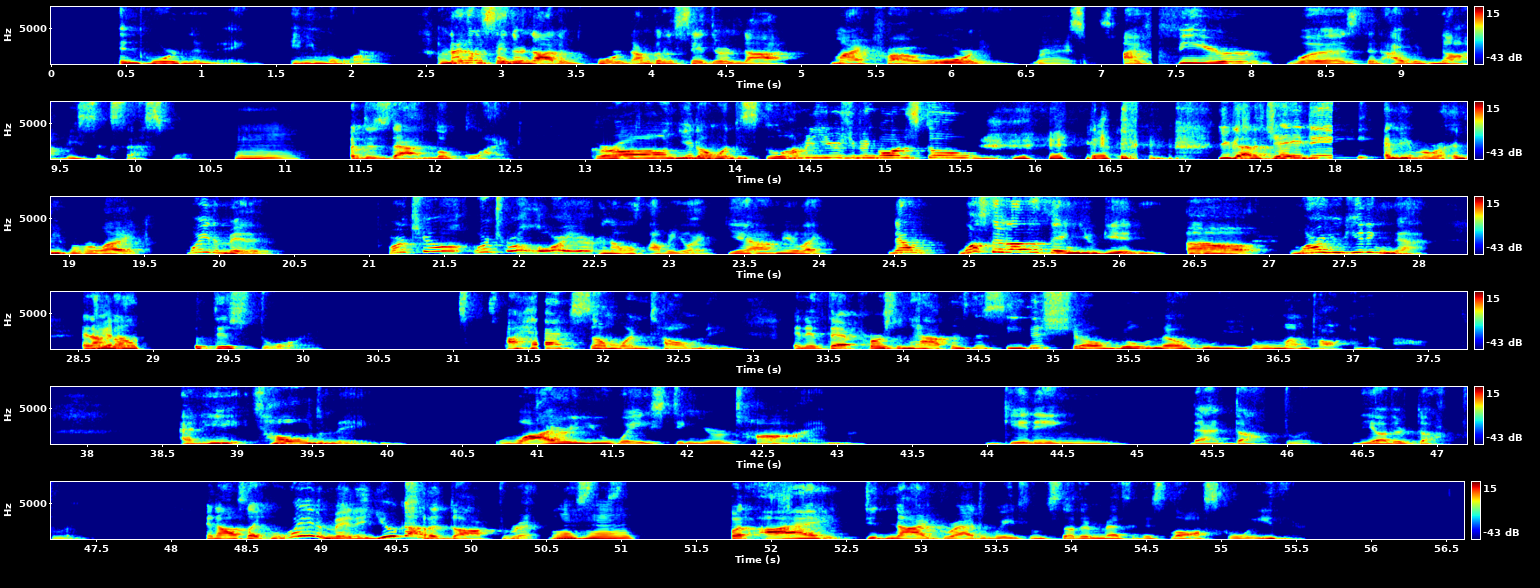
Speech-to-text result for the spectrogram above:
important to me anymore i'm not going to say they're not important i'm going to say they're not my priority right. so my fear was that i would not be successful Mm. what does that look like girl you don't went to school how many years you been going to school you got a JD, and people were, and people were like, "Wait a minute, weren't you weren't you a lawyer? And I was, I'll be like, yeah. And they're like, now what's that other thing you getting? Uh, why are you getting that? And I'm yeah. gonna put this story. I had someone tell me, and if that person happens to see this show, he'll know who he, whom I'm talking about. And he told me, why are you wasting your time getting that doctorate, the other doctorate? And I was like, well, wait a minute, you got a doctorate. Mm-hmm. But I did not graduate from Southern Methodist Law School either.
